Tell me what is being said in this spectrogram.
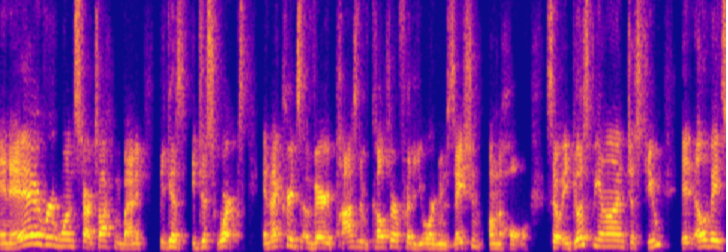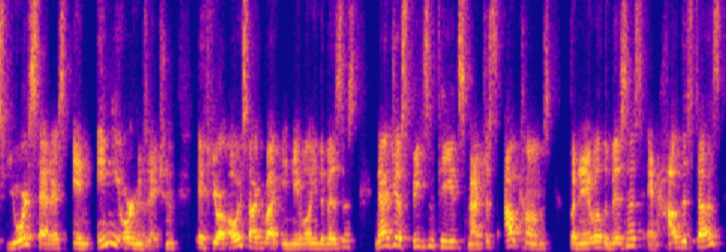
And everyone start talking about it because it just works. And that creates a very positive culture for the organization on the whole. So it goes beyond just you, it elevates your status in any organization if you're always talking about enabling the business, not just speeds and feeds, not just outcomes, but enable the business and how this does.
